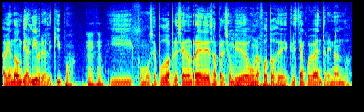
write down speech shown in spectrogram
habían dado un día libre al equipo. Y como se pudo apreciar en redes, apareció un video, unas fotos de Cristian Cueva entrenando.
